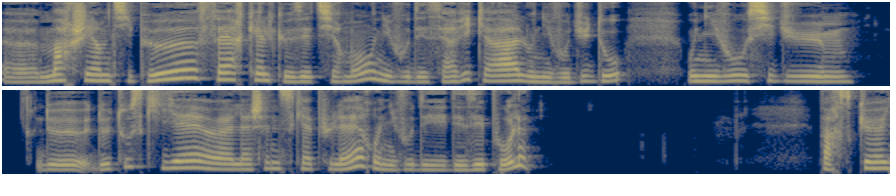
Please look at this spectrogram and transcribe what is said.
marcher un petit peu, faire quelques étirements au niveau des cervicales, au niveau du dos, au niveau aussi du, de, tout ce qui est euh, la chaîne scapulaire au niveau des, épaules. Parce que,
